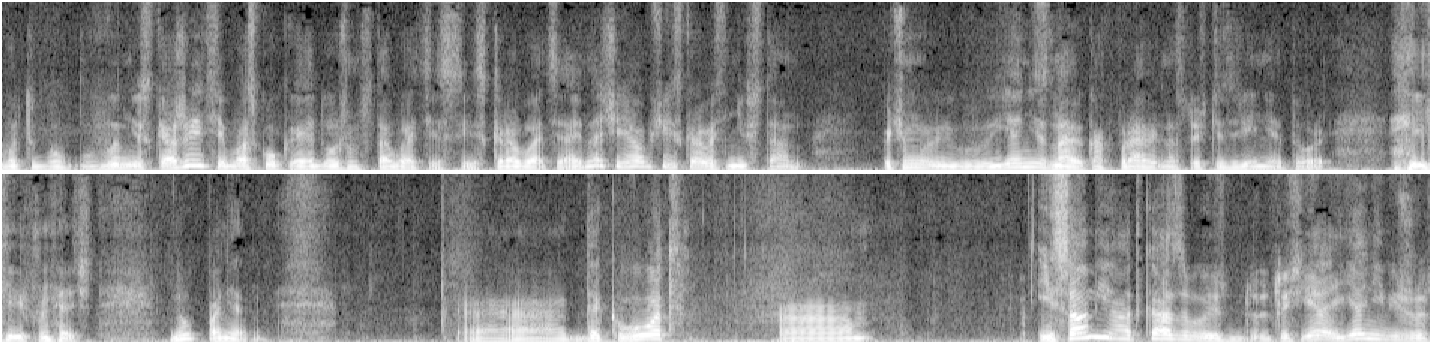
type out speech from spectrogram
Вот вы мне скажите, во сколько я должен вставать из, из кровати, а иначе я вообще из кровати не встану. Почему? Я не знаю, как правильно с точки зрения Торы. И, значит, ну, понятно. Э, так вот, э, и сам я отказываюсь, то есть я, я не вижу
